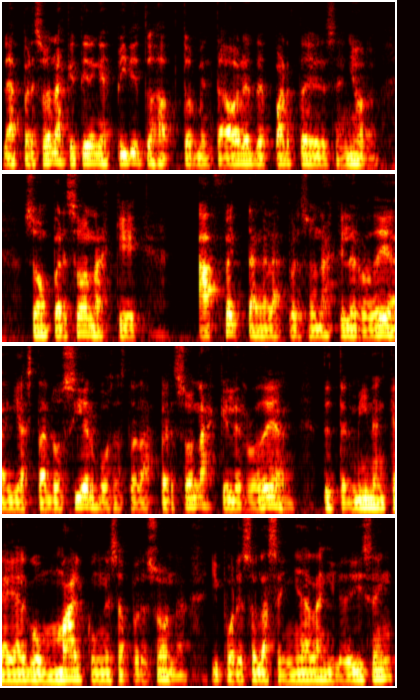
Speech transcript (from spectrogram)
Las personas que tienen espíritus atormentadores de parte del Señor son personas que afectan a las personas que le rodean y hasta los siervos, hasta las personas que le rodean, determinan que hay algo mal con esa persona y por eso la señalan y le dicen,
